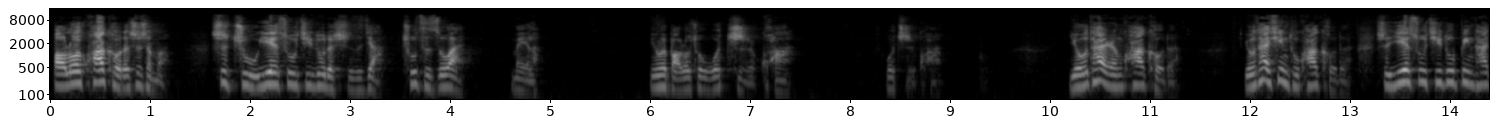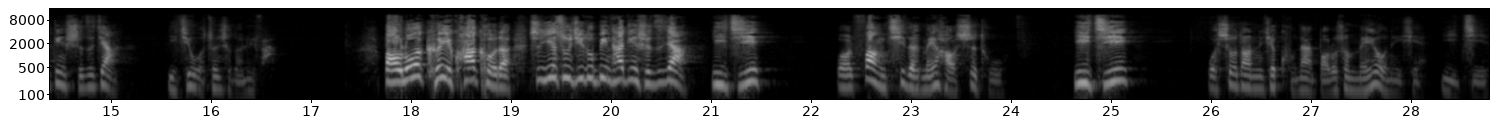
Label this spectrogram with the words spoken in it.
保罗夸口的是什么？是主耶稣基督的十字架。除此之外，没了。因为保罗说：“我只夸，我只夸。”犹太人夸口的。犹太信徒夸口的是耶稣基督并他定十字架，以及我遵守的律法。保罗可以夸口的是耶稣基督并他定十字架，以及我放弃的美好仕途，以及我受到那些苦难。保罗说没有那些，以及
